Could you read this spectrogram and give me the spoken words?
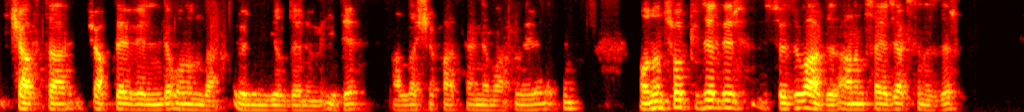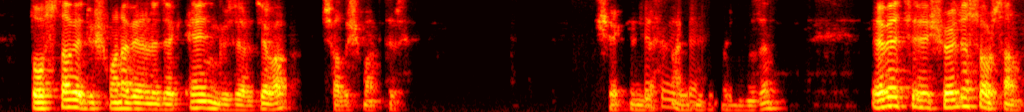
İki hafta, üç hafta evvelinde onun da ölüm yıl dönümü idi. Allah şefaatlerine mahrum eylemesin. Onun çok güzel bir sözü vardır, anımsayacaksınızdır. Dosta ve düşmana verilecek en güzel cevap çalışmaktır. Şeklinde Kesinlikle. Ali Gedik hocamızın. Evet, e, şöyle sorsam,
